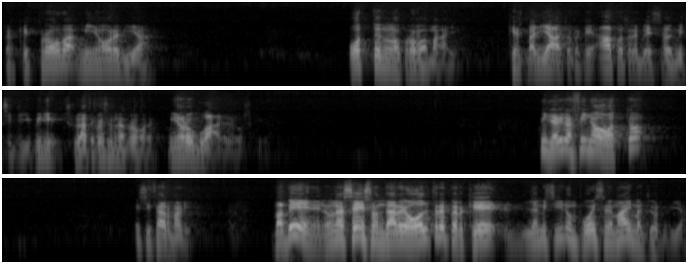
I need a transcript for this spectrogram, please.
Perché prova minore di A. 8 non lo prova mai che è sbagliato perché A potrebbe essere l'MCD, quindi scusate, questo è un errore, minore o uguale devo scrivere. Quindi arriva fino a 8 e si ferma lì. Va bene, non ha senso andare oltre perché l'MCD non può essere mai maggior di A.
